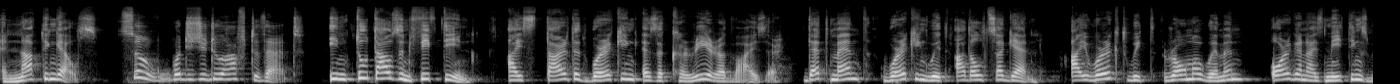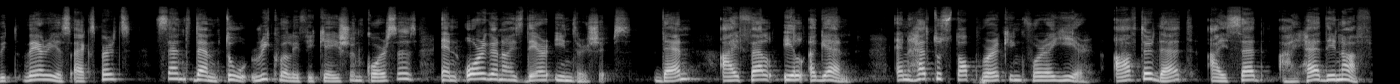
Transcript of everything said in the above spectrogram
and nothing else. So, what did you do after that? In 2015, I started working as a career advisor. That meant working with adults again. I worked with Roma women, organized meetings with various experts, sent them to requalification courses, and organized their internships. Then I fell ill again and had to stop working for a year. After that, I said I had enough.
